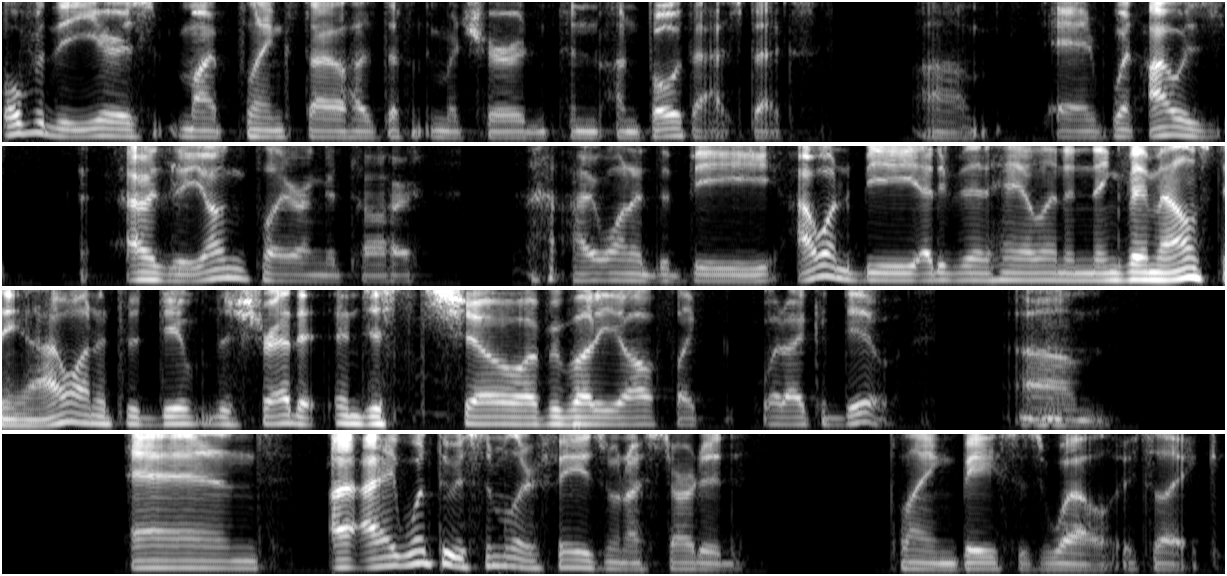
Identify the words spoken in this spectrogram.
over the years, my playing style has definitely matured in, on both aspects. Um, and when I was I was a young player on guitar, I wanted to be I wanted to be Eddie Van Halen and Yngwie Malmsteen. I wanted to be able to shred it and just show everybody off like what I could do. Mhm. Um, and I, I went through a similar phase when I started playing bass as well. It's like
